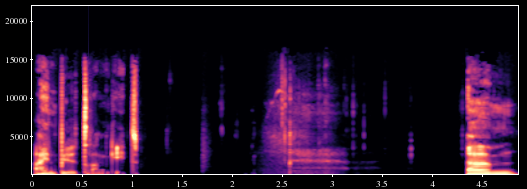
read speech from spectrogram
ein Bild dran geht. Ähm,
